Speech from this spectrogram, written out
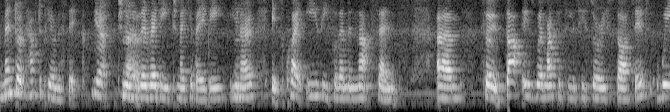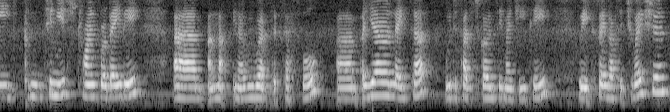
men don't have to pee on a stick Yeah. to know that they're ready to make a baby. You know, it's quite easy for them in that sense. Um, so that is where my fertility story started. We continued trying for a baby, um, and that you know we weren't successful. Um, a year later, we decided to go and see my GP. We explained our situation,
